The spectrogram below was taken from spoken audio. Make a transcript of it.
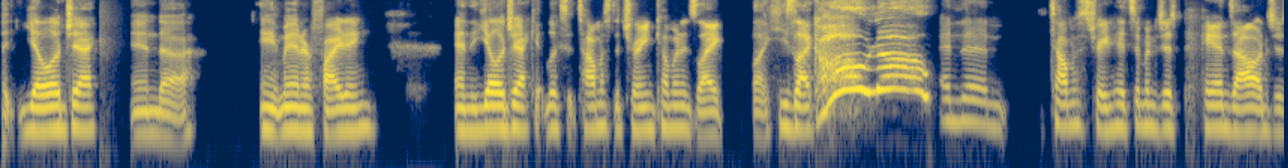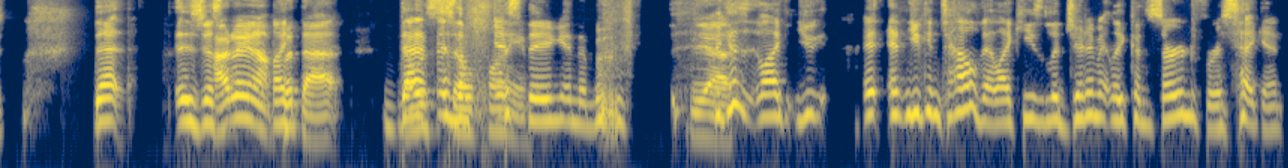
that Yellow Jack and uh, Ant Man are fighting, and the Yellow Jacket looks at Thomas the Train coming. And it's like like he's like, oh no, and then Thomas the Train hits him and it just pans out and just that is just how did I not like, put that? that, that is so the funniest thing in the movie. Yeah, because like you and you can tell that like he's legitimately concerned for a second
